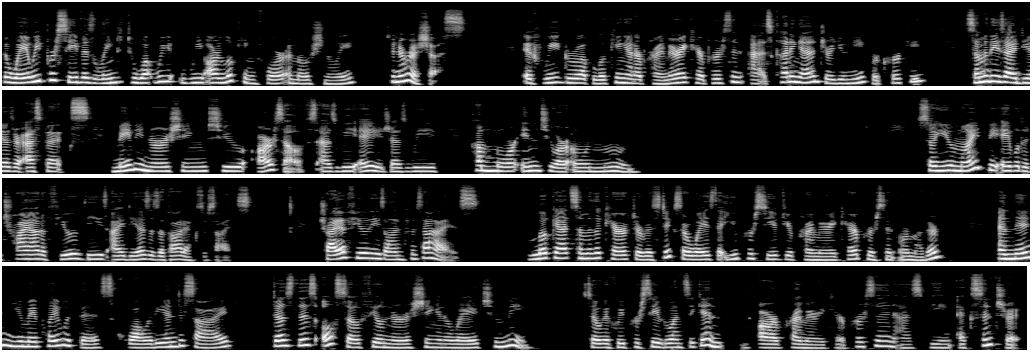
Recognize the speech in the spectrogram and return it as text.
The way we perceive is linked to what we, we are looking for emotionally to nourish us. If we grew up looking at our primary care person as cutting edge or unique or quirky, some of these ideas or aspects may be nourishing to ourselves as we age, as we come more into our own moon. So you might be able to try out a few of these ideas as a thought exercise. Try a few of these on for size. Look at some of the characteristics or ways that you perceived your primary care person or mother. And then you may play with this quality and decide, does this also feel nourishing in a way to me? So if we perceived once again our primary care person as being eccentric,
